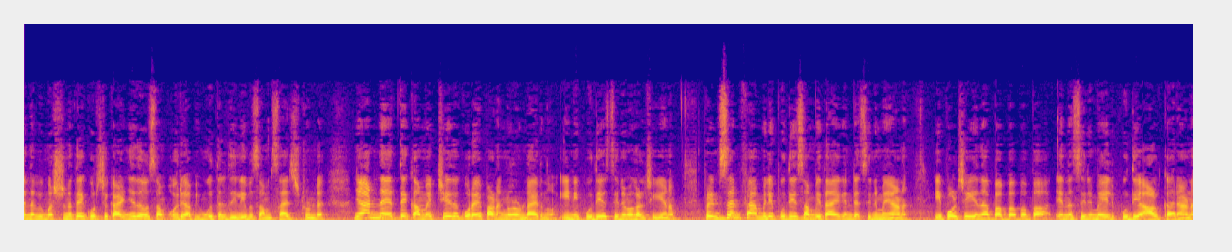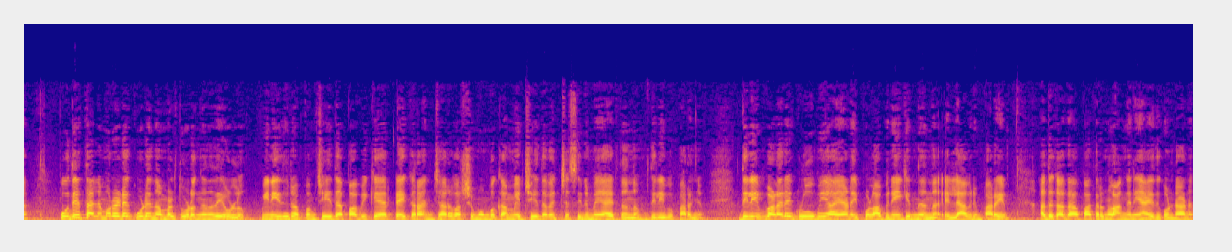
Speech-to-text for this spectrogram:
എന്ന വിമർശനത്തെക്കുറിച്ച് കഴിഞ്ഞ ദിവസം ഒരു അഭിമുഖത്തിൽ ദിലീപ് സംസാരിച്ചിട്ടുണ്ട്. ഞാൻ നേരത്തെ കമ്മിറ്റ് ചെയ്ത കുറെ പടങ്ങളുണ്ടായിരുന്നു ഇനി പുതിയ സിനിമകൾ ചെയ്യണം. പ്രിൻസ് ആൻഡ് ഫാമിലി പുതിയ സംവിധായകന്റെ സിനിമയാണ്. ഇപ്പോൾ ചെയ്യുന്ന ബബ ബബ എന്ന സിനിമയിൽ പുതിയ ആൾക്കാരാണ്. പുതിയ തലമുറയുടെ കൂടെ നമ്മൾ തുടങ്ങുന്നതേ ഉള്ളൂ. വിനീതിനൊപ്പം ചെയ്ത പവി കെയർ ടേക്കർ അഞ്ചാറ് വർഷം മുമ്പ് കമ്മിറ്റ് ചെയ്ത വെച്ച സിനിമയായിരുന്നെന്നും ദിലീപ് പറഞ്ഞു. ദിലീപ് വളരെ ഗ്ലൂമിയായാണ് ഇപ്പോൾ അഭിനയിക്കുന്നതെന്ന് എല്ലാവരും പറയും. അത് കഥാപാത്രങ്ങൾ അങ്ങനെ ആയതുകൊണ്ടാണ്.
